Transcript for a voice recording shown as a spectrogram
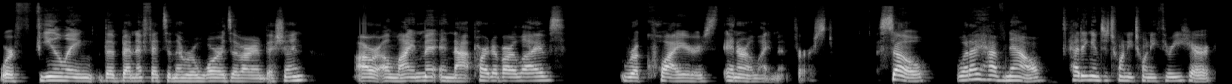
we're feeling the benefits and the rewards of our ambition, our alignment in that part of our lives requires inner alignment first. So, what I have now heading into 2023 here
